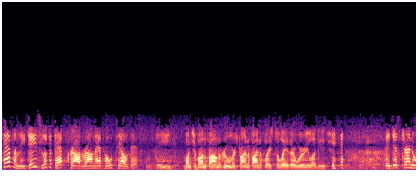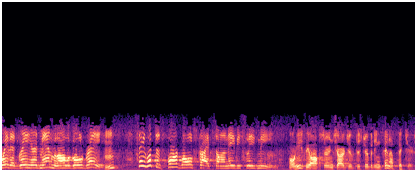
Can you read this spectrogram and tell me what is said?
heavenly days. Look at that crowd around that hotel desk, McGee. Bunch of unfounded rumors trying to find a place to lay their weary luggage. they just turned away that gray-haired man with all the gold braids. Hmm? Say, what does four gold stripes on a navy sleeve mean? Oh, he's the officer in charge of distributing pinup pictures.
